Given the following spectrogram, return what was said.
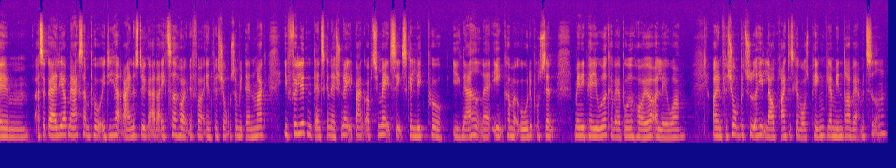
Øhm, og så gør jeg lige opmærksom på, at i de her regnestykker er der ikke taget højde for inflation, som i Danmark ifølge den danske nationalbank optimalt set skal ligge på i nærheden af 1,8 procent, men i perioder kan være både højere og lavere. Og inflation betyder helt lavpraktisk, at vores penge bliver mindre værd med tiden.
